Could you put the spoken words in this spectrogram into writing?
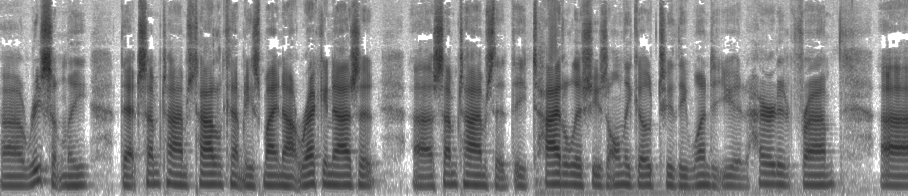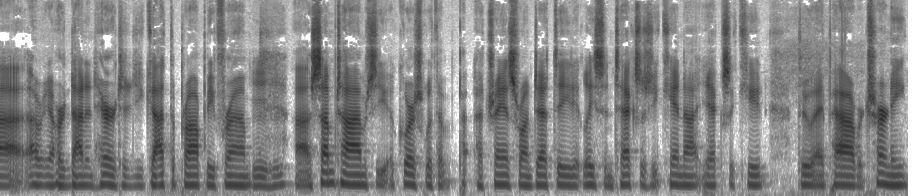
uh, recently that sometimes title companies might not recognize it. Uh, sometimes that the title issues only go to the one that you inherited from or, or, not inherited, you got the property from. Mm-hmm. Uh, sometimes, you, of course, with a, a, transfer on death deed, at least in Texas, you cannot execute through a power of attorney.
